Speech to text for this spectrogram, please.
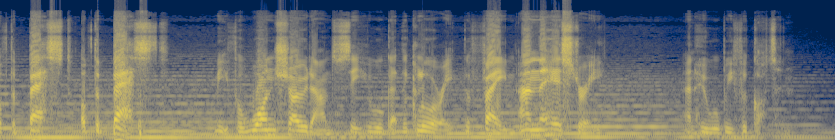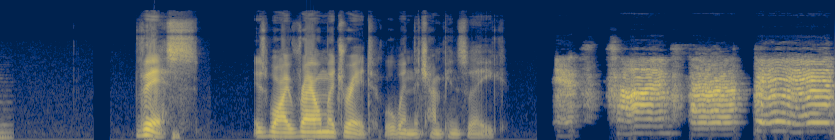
of the best of the best meet for one showdown to see who will get the glory, the fame, and the history, and who will be forgotten. This is why Real Madrid will win the Champions League. It's time for a Big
